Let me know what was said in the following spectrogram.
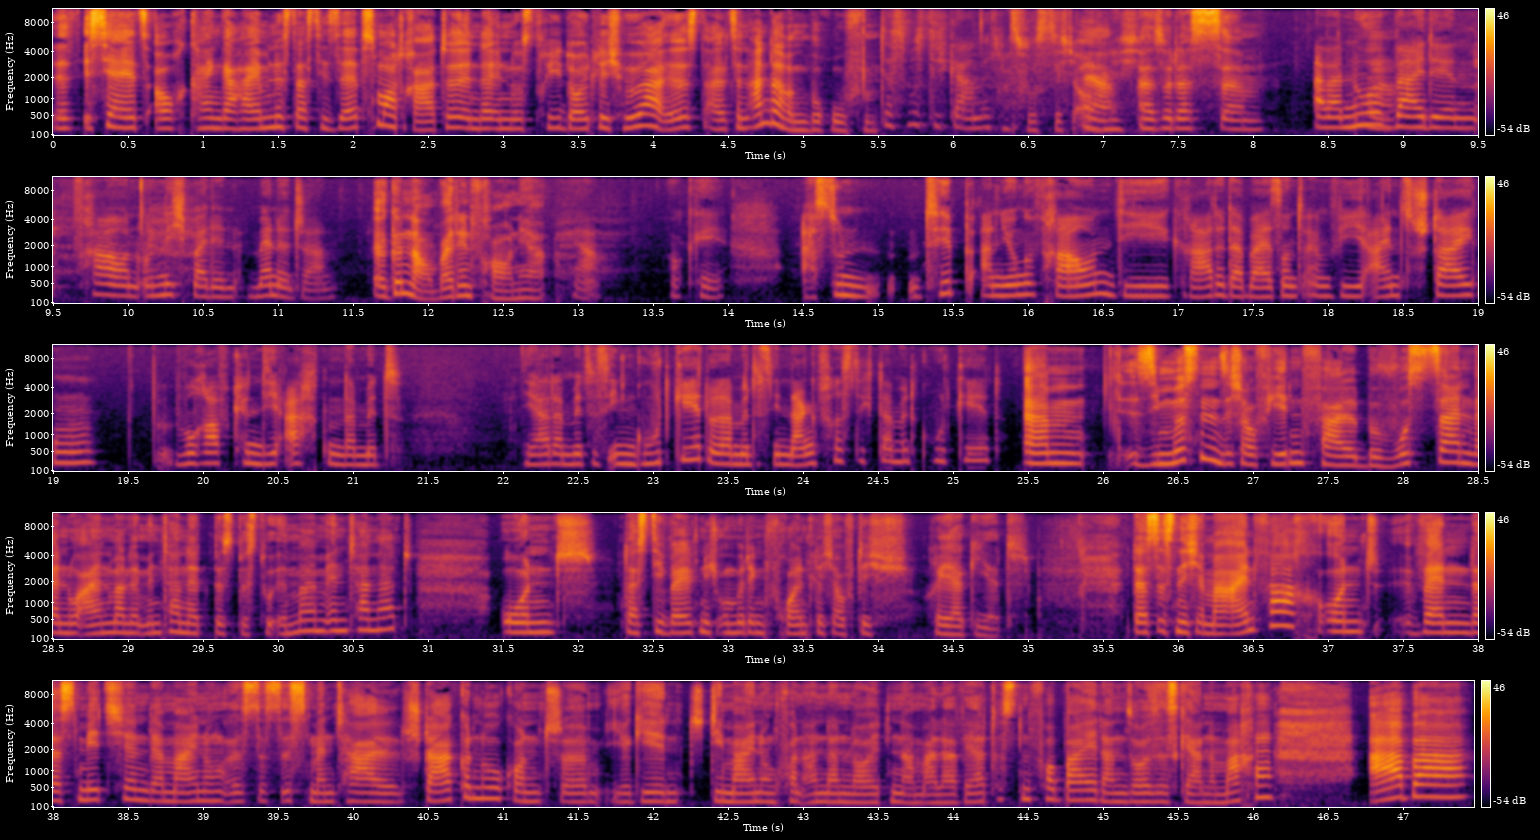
es ist ja jetzt auch kein Geheimnis, dass die Selbstmordrate in der Industrie deutlich höher ist als in anderen Berufen. Das wusste ich gar nicht. Das wusste ich auch ja, nicht. also das, ähm, Aber nur Ja. bei den Frauen und nicht bei den Managern. Äh, genau, bei den Frauen, ja. Ja, okay. Hast du einen Tipp an junge Frauen, die gerade dabei sind, irgendwie einzusteigen? Worauf können die achten, damit, ja, damit es ihnen gut geht oder damit es ihnen langfristig damit gut geht? Ähm, sie müssen sich auf jeden Fall bewusst sein, wenn du einmal im Internet bist, bist du immer im Internet. Und dass die Welt nicht unbedingt freundlich auf dich reagiert. Das ist nicht immer einfach und wenn das Mädchen der Meinung ist, es ist mental stark genug und ähm, ihr geht die Meinung von anderen Leuten am allerwertesten vorbei, dann soll sie es gerne machen. Aber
